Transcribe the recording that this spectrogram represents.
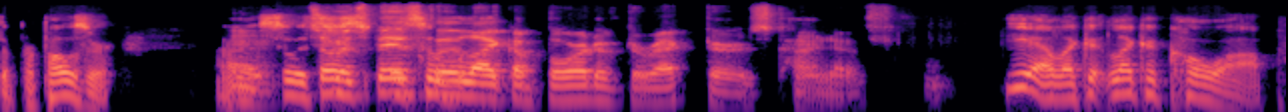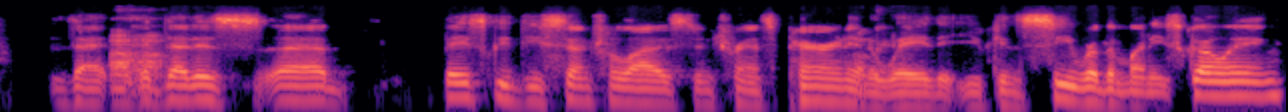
the proposer. Uh, mm. So it's so just, it's basically it's a, like a board of directors, kind of. Yeah, like a, like a co-op that uh-huh. that is uh, basically decentralized and transparent in okay. a way that you can see where the money's going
